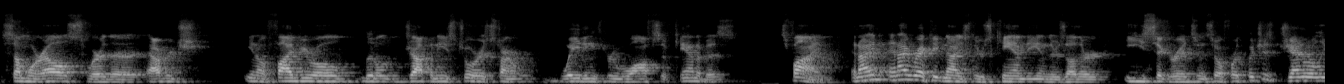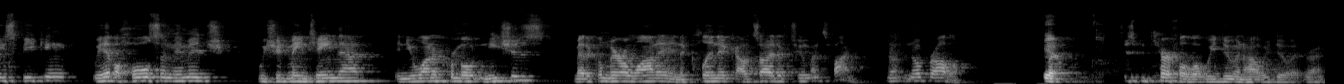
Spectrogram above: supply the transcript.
somewhere else where the average, you know, five-year-old little Japanese tourists aren't wading through wafts of cannabis, it's fine. And I and I recognize there's candy and there's other e-cigarettes and so forth, but just generally speaking, we have a wholesome image. We should maintain that. And you want to promote niches, medical marijuana in a clinic outside of Tumon, fine, no, no problem. Yeah. But just be careful what we do and how we do it, right?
